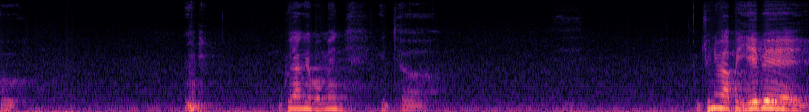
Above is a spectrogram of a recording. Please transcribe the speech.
그, 구약에 보면, 저, 주님 앞에 예배,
